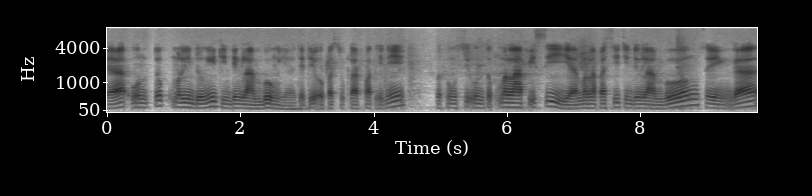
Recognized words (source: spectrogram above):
ya untuk melindungi dinding lambung ya. Jadi obat suklarvat ini berfungsi untuk melapisi ya, melapisi dinding lambung sehingga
